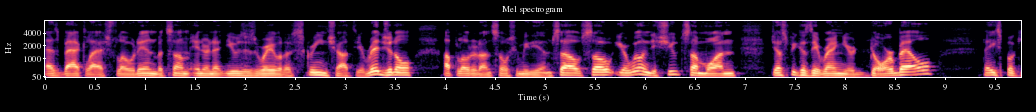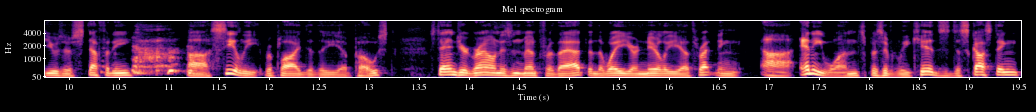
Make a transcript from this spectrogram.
as backlash flowed in, but some internet users were able to screenshot the original, upload it on social media themselves. So you're willing to shoot someone just because they rang your doorbell? Facebook user Stephanie uh, Seeley replied to the uh, post. Stand your ground isn't meant for that, and the way you're nearly uh, threatening uh, anyone, specifically kids, is disgusting,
